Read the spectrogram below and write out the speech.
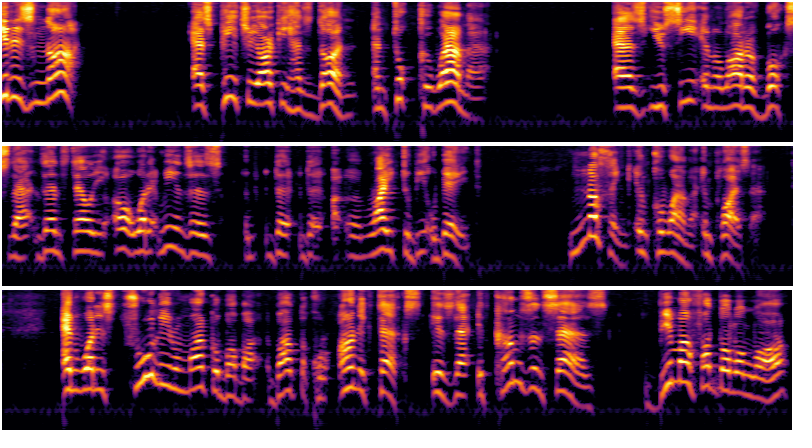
It is not as patriarchy has done and took Kiwama, as you see in a lot of books that then tell you, oh, what it means is the, the uh, right to be obeyed. Nothing in Qawama implies that. And what is truly remarkable about, the Quranic text is that it comes and says, Bima Allah,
